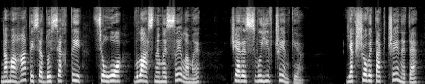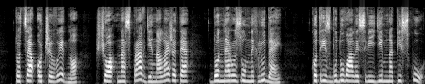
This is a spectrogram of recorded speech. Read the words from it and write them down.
намагатися досягти цього власними силами через свої вчинки. Якщо ви так чините, то це очевидно, що насправді належите до нерозумних людей, котрі збудували свій дім на піску.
